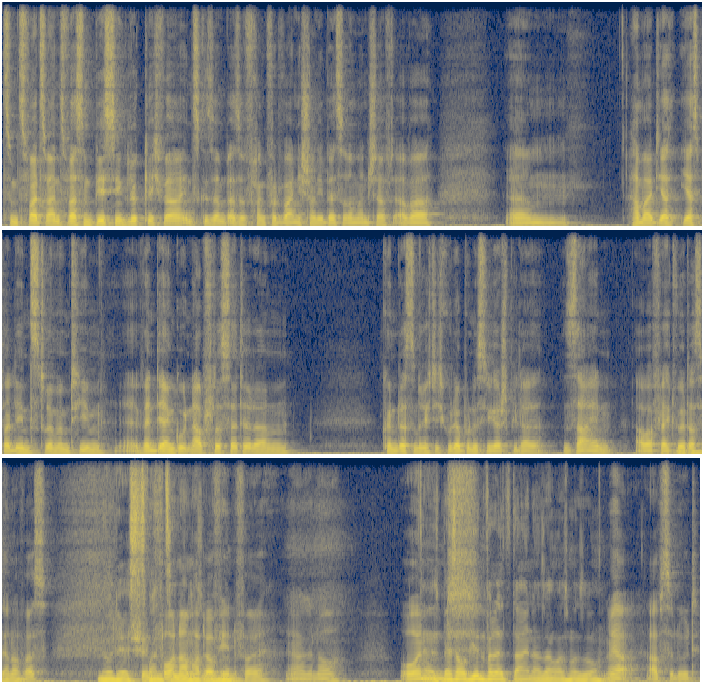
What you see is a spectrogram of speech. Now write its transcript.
zum 2-2, was ein bisschen glücklich war insgesamt. Also Frankfurt war eigentlich schon die bessere Mannschaft, aber ähm, haben halt Jasper Lindström im Team. Äh, wenn der einen guten Abschluss hätte, dann könnte das ein richtig guter Bundesligaspieler sein. Aber vielleicht wird das ja noch was. Nur der ist Schönen Vornamen hat er auf ne? jeden Fall. Ja, genau. Und ja, ist besser auf jeden Fall als deiner, sagen wir es mal so. Ja, absolut.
